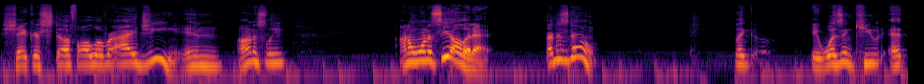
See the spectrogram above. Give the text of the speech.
shake her stuff all over IG. And honestly, I don't want to see all of that. I just don't. Like, it wasn't cute at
